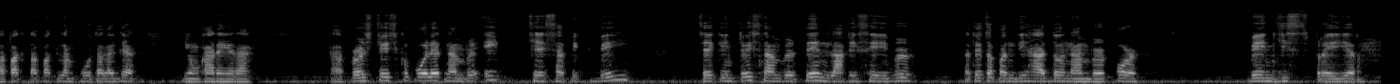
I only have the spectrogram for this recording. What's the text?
tapat tapat lang po talaga yung karera. Ah, first choice ko po ulit number 8 Chesapeake Bay second choice number 10 Lucky Saver at ito pandihado number 4 Benji's Sprayer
